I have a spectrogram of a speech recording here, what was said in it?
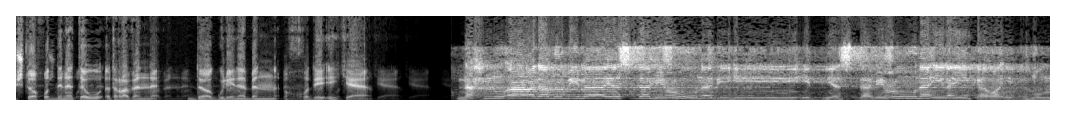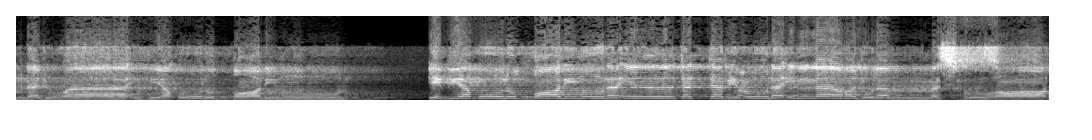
پشتا خود دنتو اترافن. دا گلینه بن خود ایکه نحن أعلم بما يستمعون به إذ يستمعون إليك وإذ هم نجوى إذ يقول الظالمون إذ يقول الظالمون إن تتبعون إلا رجلا مسحورا.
